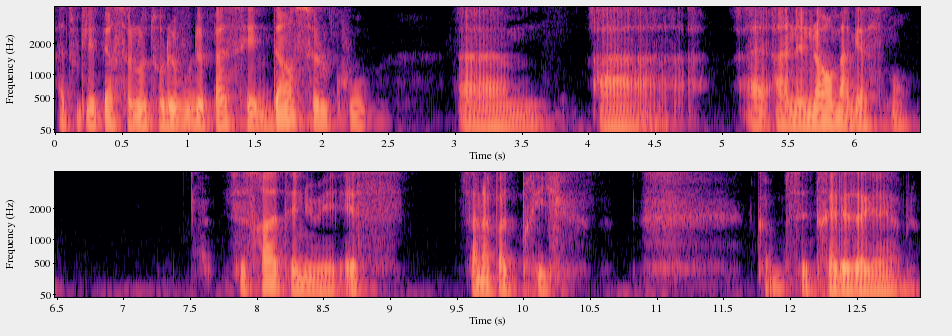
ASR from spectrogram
à toutes les personnes autour de vous, de passer d'un seul coup euh, à, un énorme agacement. Ce sera atténué et ça n'a pas de prix, comme c'est très désagréable.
